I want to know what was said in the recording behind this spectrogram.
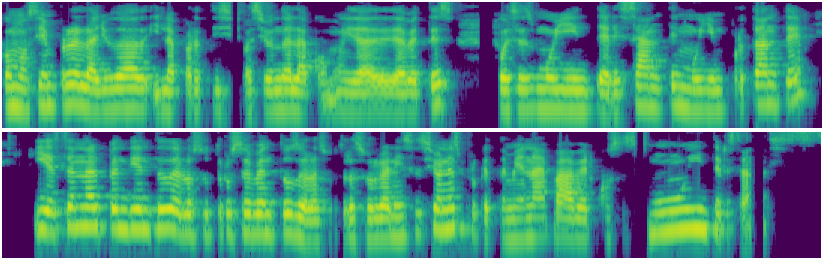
Como siempre, la ayuda y la participación de la comunidad de diabetes, pues es muy interesante, muy importante. Y estén al pendiente de los otros eventos de las otras organizaciones porque también va a haber cosas muy interesantes.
